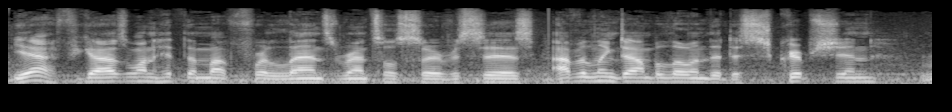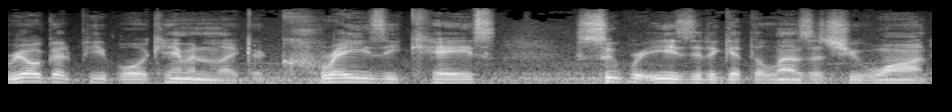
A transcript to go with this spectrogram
yeah, if you guys want to hit them up for lens rental services, I have a link down below in the description. Real good people. It came in like a crazy case. Super easy to get the lens that you want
